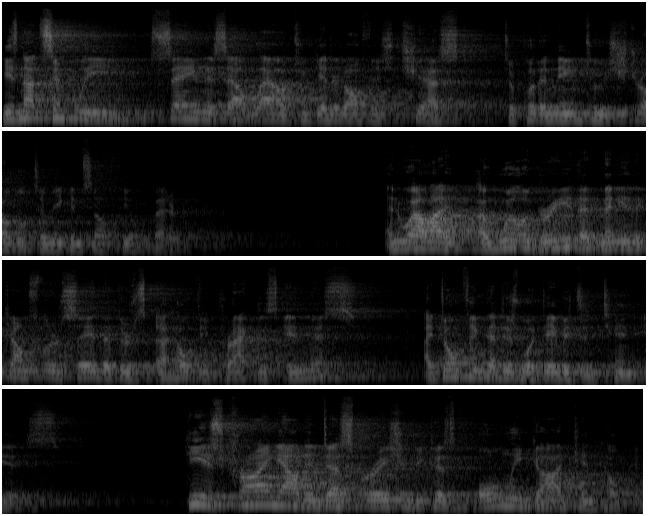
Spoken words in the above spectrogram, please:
He's not simply saying this out loud to get it off his chest, to put a name to his struggle, to make himself feel better. And while I, I will agree that many of the counselors say that there's a healthy practice in this, I don't think that is what David's intent is. He is crying out in desperation because only God can help him.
